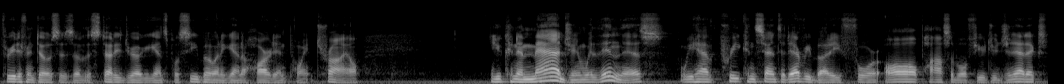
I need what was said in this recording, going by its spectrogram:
Three different doses of the study drug against placebo, and again, a hard endpoint trial. You can imagine within this, we have pre-consented everybody for all possible future genetics,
